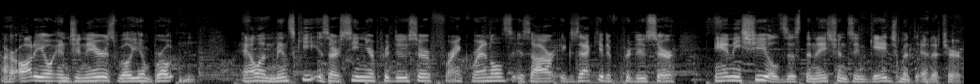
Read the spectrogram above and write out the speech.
Our audio engineer is William Broughton. Alan Minsky is our senior producer. Frank Reynolds is our executive producer. Annie Shields is the nation's engagement editor.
